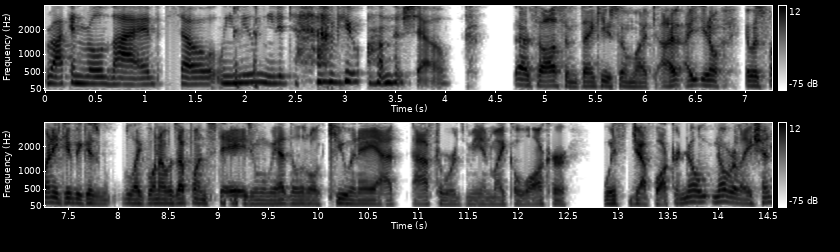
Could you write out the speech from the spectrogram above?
rock and roll vibe. So we knew we needed to have you on the show. That's awesome. Thank you so much. I, I, you know, it was funny too because like when I was up on stage and when we had the little Q and A at afterwards, me and Michael Walker, with Jeff Walker, no no relation,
